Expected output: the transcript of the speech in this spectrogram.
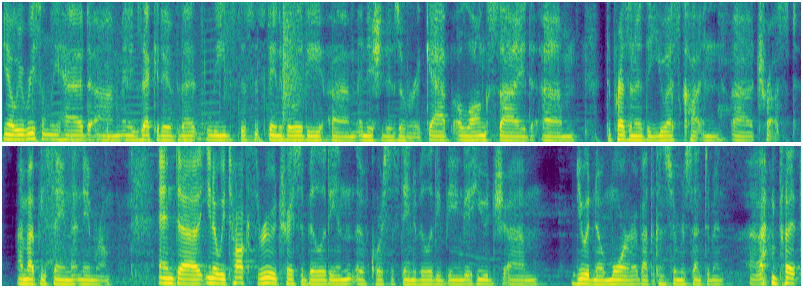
You know, we recently had um, an executive that leads the sustainability um, initiatives over at Gap alongside um, the president of the U.S. Cotton uh, Trust. I might be saying that name wrong. And, uh, you know, we talk through traceability and, of course, sustainability being a huge, um, you would know more about the consumer sentiment uh, but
